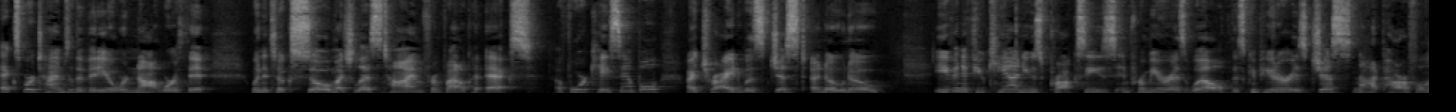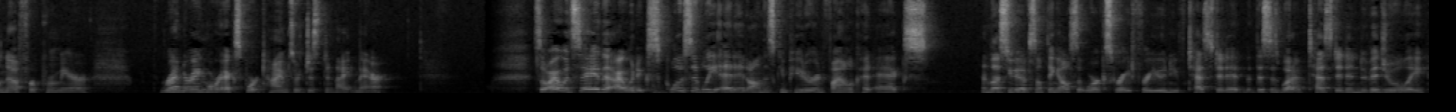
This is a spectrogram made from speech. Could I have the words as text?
Export times of the video were not worth it when it took so much less time from Final Cut X. A 4K sample I tried was just a no-no. Even if you can use proxies in Premiere as well, this computer is just not powerful enough for Premiere. Rendering or export times are just a nightmare. So I would say that I would exclusively edit on this computer in Final Cut X, unless you have something else that works great for you and you've tested it, but this is what I've tested individually.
